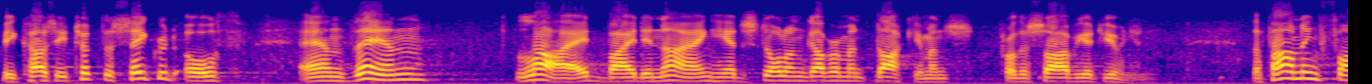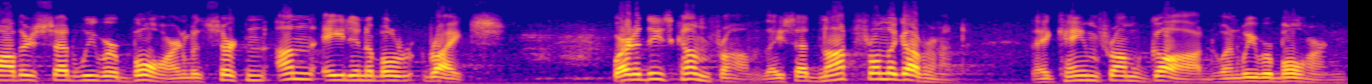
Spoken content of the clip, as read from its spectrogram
because he took the sacred oath and then lied by denying he had stolen government documents for the Soviet Union. The founding fathers said we were born with certain unalienable rights. Where did these come from? They said not from the government. They came from God when we were born.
